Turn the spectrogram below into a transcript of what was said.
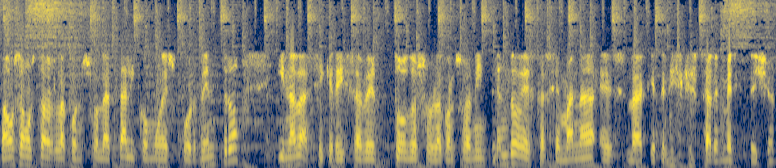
Vamos a mostraros la consola tal y como es por dentro. Y nada, si queréis saber todo sobre la consola Nintendo, esta semana es la que tenéis que estar en Medistation.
